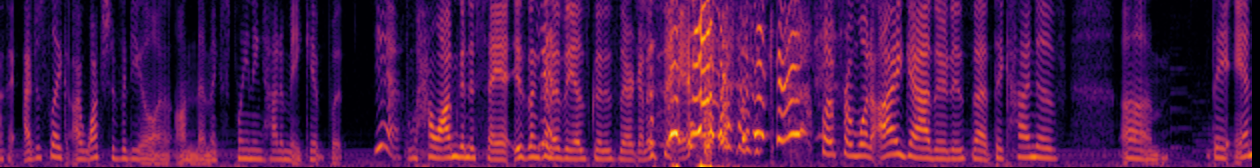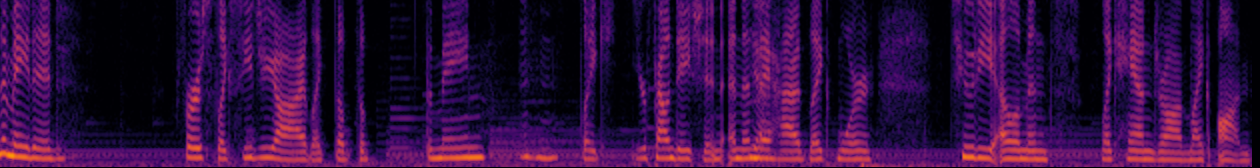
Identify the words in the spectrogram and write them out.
Okay, I just like I watched a video on, on them explaining how to make it, but Yeah. how I'm gonna say it isn't gonna be as good as they're gonna say it. but from what I gathered is that they kind of um, they animated first like CGI like the the the main Mm-hmm. Like your foundation and then Yeah. they had like more 2D elements like hand drawn like on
